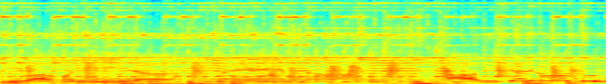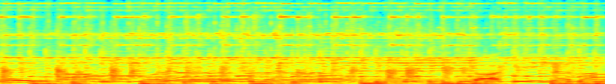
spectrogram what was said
જીવા મદીરા પ્રેમના. આવી ચડ્યો તુજ ધામ પર. કાકી લગા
